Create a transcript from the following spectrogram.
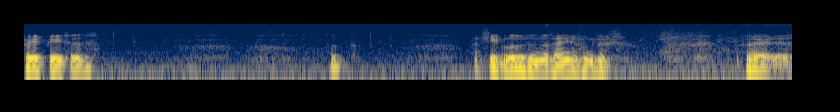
three pieces. Oop. I keep losing the thing. there it is.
